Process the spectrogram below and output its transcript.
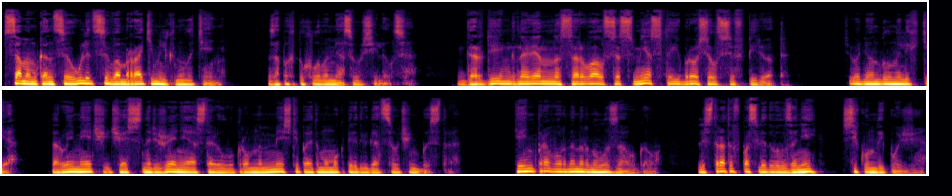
В самом конце улицы во мраке мелькнула тень. Запах тухлого мяса усилился. Гордей мгновенно сорвался с места и бросился вперед. Сегодня он был налегке. Второй меч и часть снаряжения оставил в укромном месте, поэтому мог передвигаться очень быстро. Тень проворно нырнула за угол. Листратов последовал за ней секундой позже.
